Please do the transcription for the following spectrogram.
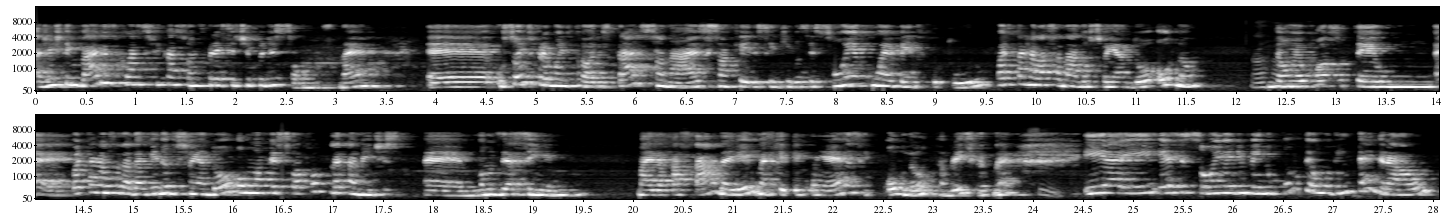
a gente tem várias classificações para esse tipo de sonhos, né? É, os sonhos premonitórios tradicionais, que são aqueles em que você sonha com um evento futuro, pode estar relacionado ao sonhador ou não. Uhum. Então, eu posso ter um. É, pode estar relacionado à vida do sonhador ou uma pessoa completamente, é, vamos dizer assim, mais afastada a ele, mas que ele conhece, ou não também, né? Sim. E aí, esse sonho ele vem no conteúdo integral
